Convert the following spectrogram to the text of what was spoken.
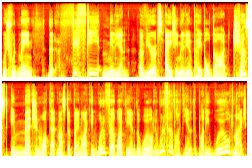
which would mean that 50 million of Europe's 80 million people died. Just imagine what that must have been like. It would have felt like the end of the world. It would have felt like the end of the bloody world, mate.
